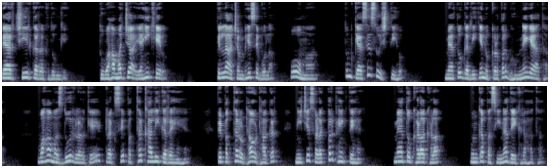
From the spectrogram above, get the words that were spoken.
पैर चीर कर रख दूँगी। तू वहाँ मत जा, यहीं खेल। पिल्ला अचंभे से बोला, ओ माँ, तुम कैसे सोचती हो? मैं तो गली के नुक्कड़ पर घूमने गया था। वहाँ मजदूर लड़के ट्रक से पत्थर खाली कर रहे हैं। वे पत्थर उठा उठाकर नीचे सड़क पर फेंकते हैं। मैं तो खड़ा खड़ा उनका पसीना देख रहा था।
